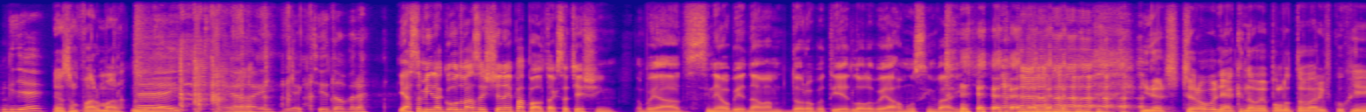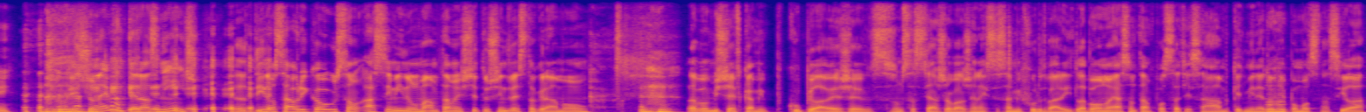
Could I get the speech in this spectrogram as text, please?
Kde? Ja som farmár. Hej, jaj, jak ti je dobre. Ja som inak od vás ešte nepapal, tak sa teším. Lebo ja si neobjednávam do roboty jedlo, lebo ja ho musím variť. Ináč, čo robí nejaké nové polotovary v kuchyni? Vieš čo, neviem teraz nič. Dinosaurikov už som asi minul, mám tam ešte tuším 200 gramov. Lebo mi šéfka mi kúpila, vieš, že som sa stiažoval, že nechce sa mi furt variť, lebo ono, ja som tam v podstate sám, keď mi nedojde pomocná sila,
